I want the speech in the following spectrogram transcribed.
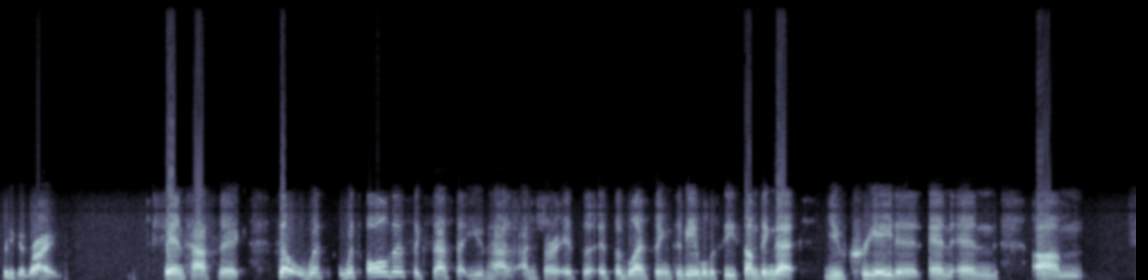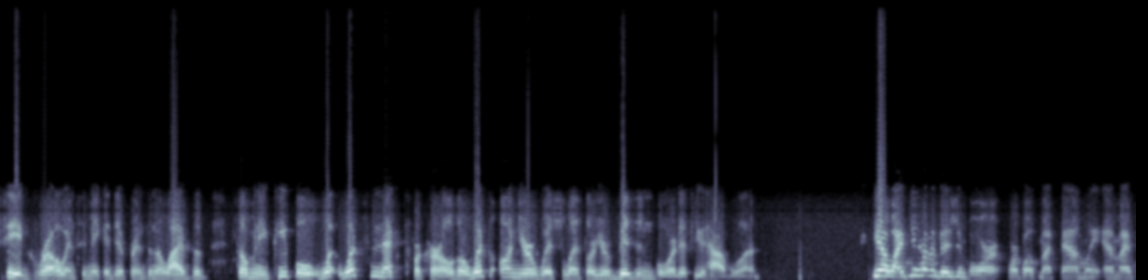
pretty good ride. Fantastic. So with with all the success that you've had, I'm sure it's a it's a blessing to be able to see something that you've created and and um, see it grow and to make a difference in the lives of so many people. What what's next for Curls, or what's on your wish list or your vision board if you have one? Yeah, well, I do have a vision board for both my family and my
